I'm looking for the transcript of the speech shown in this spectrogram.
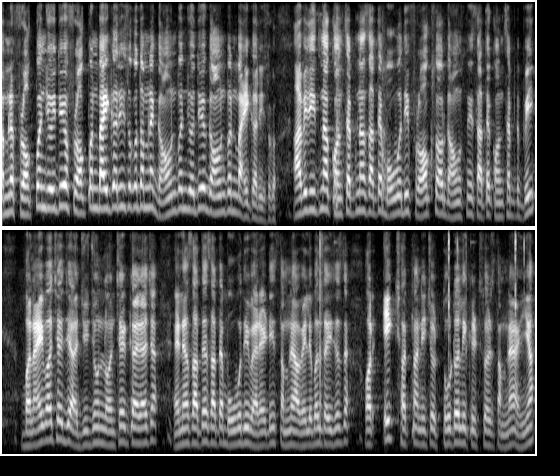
તમને ફ્રોક પણ જોઈતી હોય, ફ્રોક પણ બાય કરી શકો, તમને ગાઉન પણ જોઈતી હોય, ગાઉન પણ બાય કરી શકો. આવી રીતના કોન્સેપ્ટના સાથે બહુ બધી ફ્રોક્સ ઓર ગાઉન્સની સાથે કોન્સેપ્ટ બી બનાવ્યા છે, જે અજીજોન લોન્ચેડ કર્યા છે. એના સાથે સાથે બહુ બધી વેરાયટીઝ તમને અવેલેબલ થઈ જશે ઓર એક છતના નીચે ટોટલી કિડ્સ વેર્સ તમને અહીંયા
